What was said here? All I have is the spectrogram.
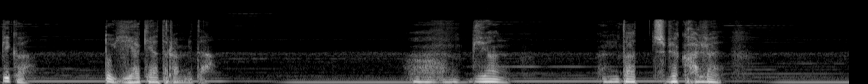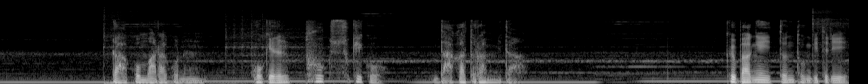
B가 또 이야기하더랍니다. 아, 미안. 나 집에 갈래. 라고 말하고는 고개를 푹 숙이고 나가더랍니다. 그 방에 있던 동기들이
